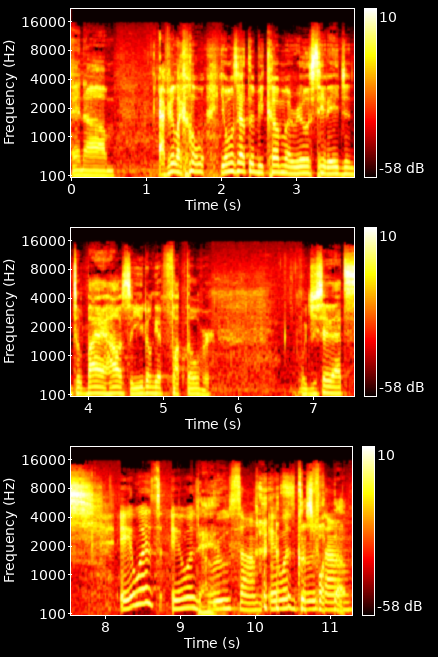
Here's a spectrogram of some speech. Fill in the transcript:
and um, I feel like you almost have to become a real estate agent to buy a house so you don't get fucked over. Would you say that's It was it was Damn. gruesome. It was That's fucked up. gruesome.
